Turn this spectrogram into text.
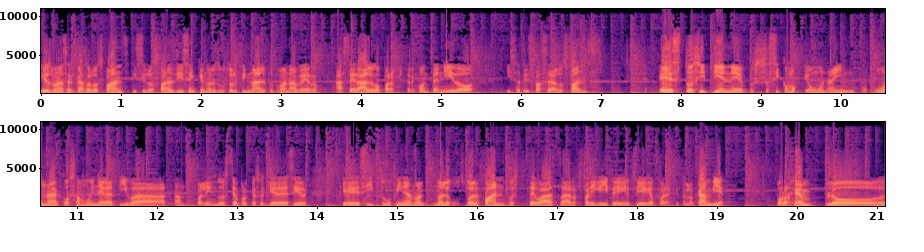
ellos van a hacer caso a los fans y si los fans dicen que no les gustó el final, pues van a ver hacer algo para meter contenido y satisfacer a los fans. Esto sí tiene, pues así como que una, una cosa muy negativa tanto para la industria, porque eso quiere decir que si tu final no, le gustó al fan, pues te va a estar friegue y friegue y friegue para que te lo cambie. Por ejemplo,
